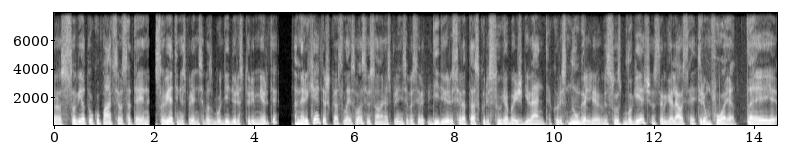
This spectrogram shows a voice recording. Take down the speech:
e, sovietų okupacijos ateina. Sovietinis principas buvo didvyris turi mirti, Amerikietiškas laisvos visuomenės principas ir didvyris yra tas, kuris sugeba išgyventi, kuris nugali visus blogiečius ir galiausiai triumfuoja. Tai e,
